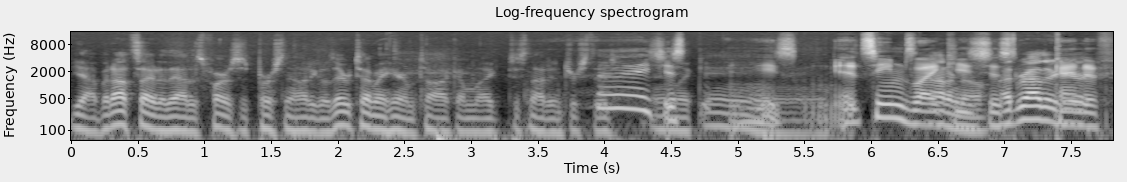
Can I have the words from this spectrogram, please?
yeah. But outside of that, as far as his personality goes, every time I hear him talk, I'm like just not interested. Eh, he's just like, eh. he's it seems like he's know. just I'd rather kind hear, of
